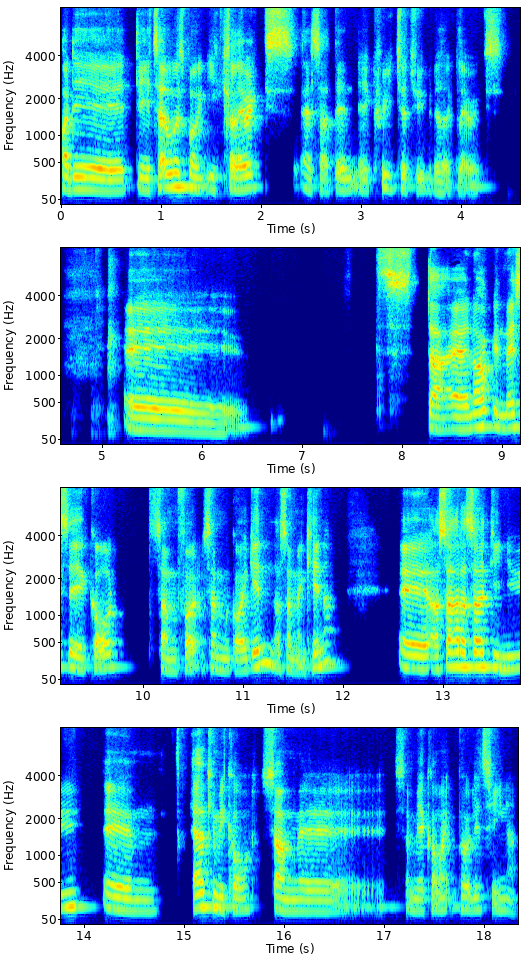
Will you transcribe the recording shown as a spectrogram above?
og det, det tager udgangspunkt i Clerics, altså den øh, creature-type, der hedder Clerics. Øh, der er nok en masse kort, som, folk, som går igen, og som man kender. Øh, og så er der så de nye øh, Alchemy-kort, som, øh, som jeg kommer ind på lidt senere.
